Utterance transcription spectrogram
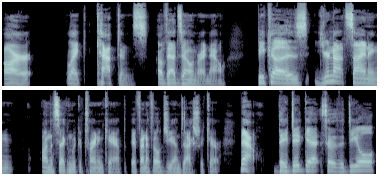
are like captains of that zone right now because you're not signing on the second week of training camp if NFL GMs actually care. Now, they did get so the deal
